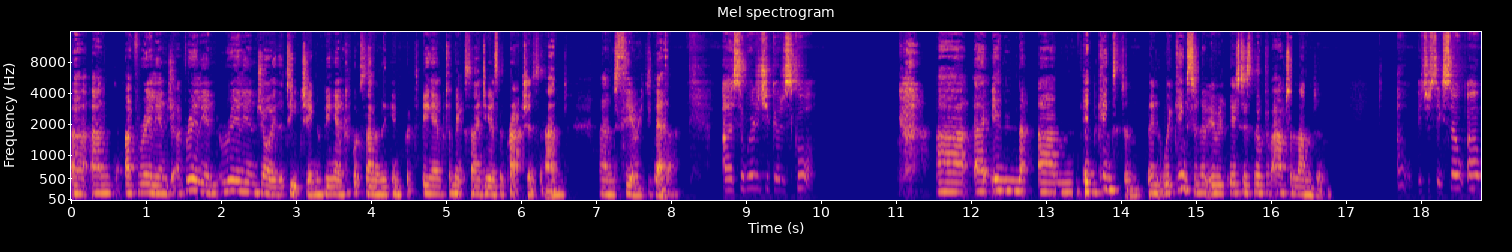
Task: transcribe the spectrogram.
Uh, and I've really, enjoy, I've really, really enjoyed the teaching and being able to put some of the inputs, being able to mix ideas of practice and and theory together. Uh, so, where did you go to school? Uh, uh in um, in Kingston. In with Kingston, it, it's a sort of outer London. Oh, interesting. So, uh,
